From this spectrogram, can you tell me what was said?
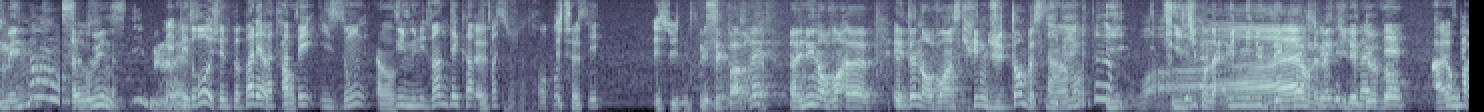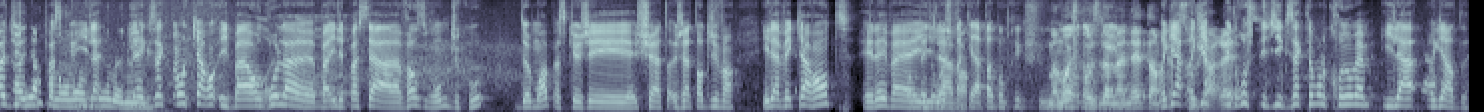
mais non, c'est impossible. Mais. Pedro, je ne peux pas les rattraper. Ils ont 15. 1 minute 20 d'écart. Je sais pas si tu te rends compte ce que 17. c'est. 18. Mais c'est pas vrai. Un une envoie, euh, Eden envoie un screen du temps parce qu'il il- Wow. il dit qu'on a une minute d'écart, Ouais, le mec il est devant. tête. Alors Il pas du tout parce qu'il 20 a, il a exactement 40. il- Bah en Oh gros là bah, il est passé à 20 secondes du coup de moi parce que j'ai je j'ai attendu 20. Il avait 40 et là il va il Pedro, est je à crois 20. qu'il a pas compris que je suis Bah, moi je pose la game. manette, un Regarde, perso, regarde j'arrête. Pedro, je t'ai dit exactement le chrono même. Il a regarde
